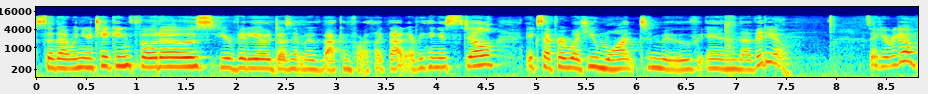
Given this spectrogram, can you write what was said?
so that when you're taking photos, your video doesn't move back and forth like that. Everything is still except for what you want to move in the video. So here we go.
